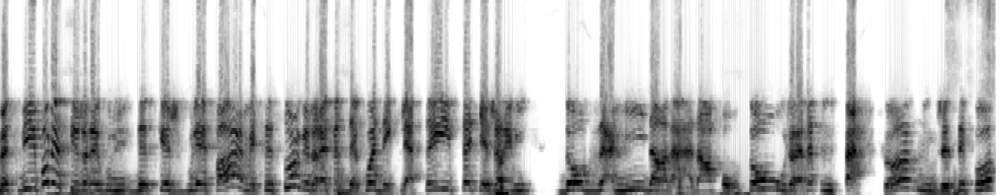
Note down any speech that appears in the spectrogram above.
me souviens pas de ce que j'aurais voulu, de ce que je voulais faire, mais c'est sûr que j'aurais fait de quoi d'éclater. Peut-être que j'aurais mis d'autres amis dans la, dans la photo, ou j'aurais fait une pasconne, ou je sais pas.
